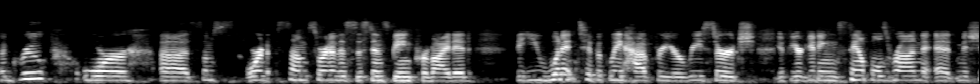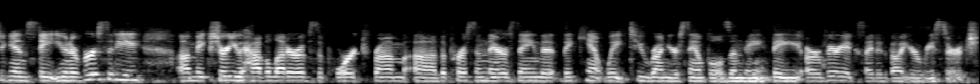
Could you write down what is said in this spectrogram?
a group or uh, some, or some sort of assistance being provided that you wouldn't typically have for your research. If you're getting samples run at Michigan State University, uh, make sure you have a letter of support from uh, the person there saying that they can't wait to run your samples and they, they are very excited about your research.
